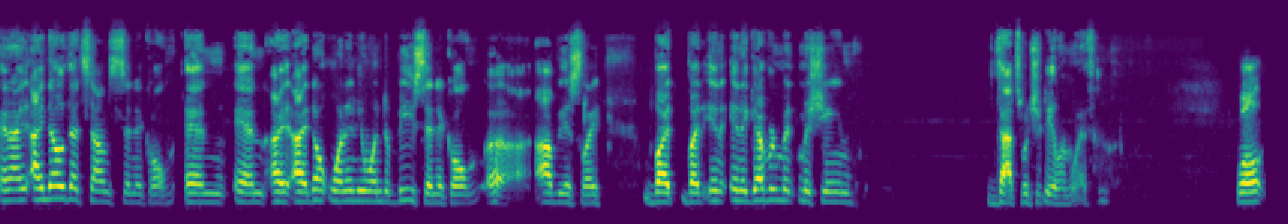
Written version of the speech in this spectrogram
I, and I, I know that sounds cynical, and and I, I don't want anyone to be cynical, uh, obviously, but but in in a government machine, that's what you're dealing with. Well,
